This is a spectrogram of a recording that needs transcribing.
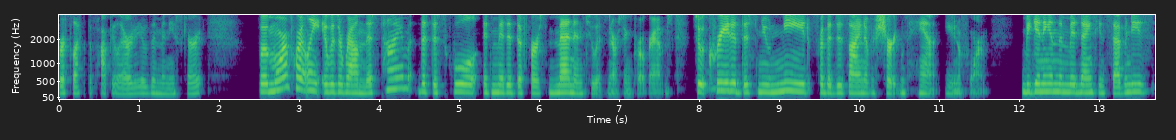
reflect the popularity of the miniskirt. But more importantly, it was around this time that the school admitted the first men into its nursing programs. So it created this new need for the design of a shirt and pant uniform. Beginning in the mid 1970s,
